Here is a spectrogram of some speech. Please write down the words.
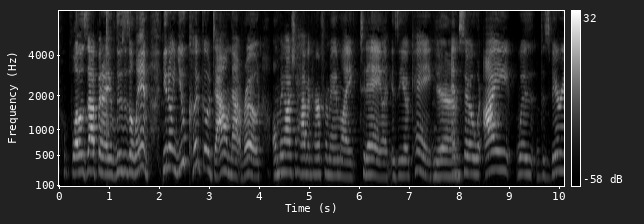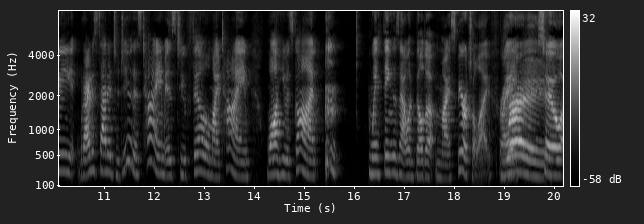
blows up and I loses a limb? You know you could go down that road. Oh my gosh i haven't heard from him like today. Like is he okay? Yeah, and so what i was was very what i decided to do this time is to fill my time while he was gone with things that would build up my spiritual life right? Right. so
